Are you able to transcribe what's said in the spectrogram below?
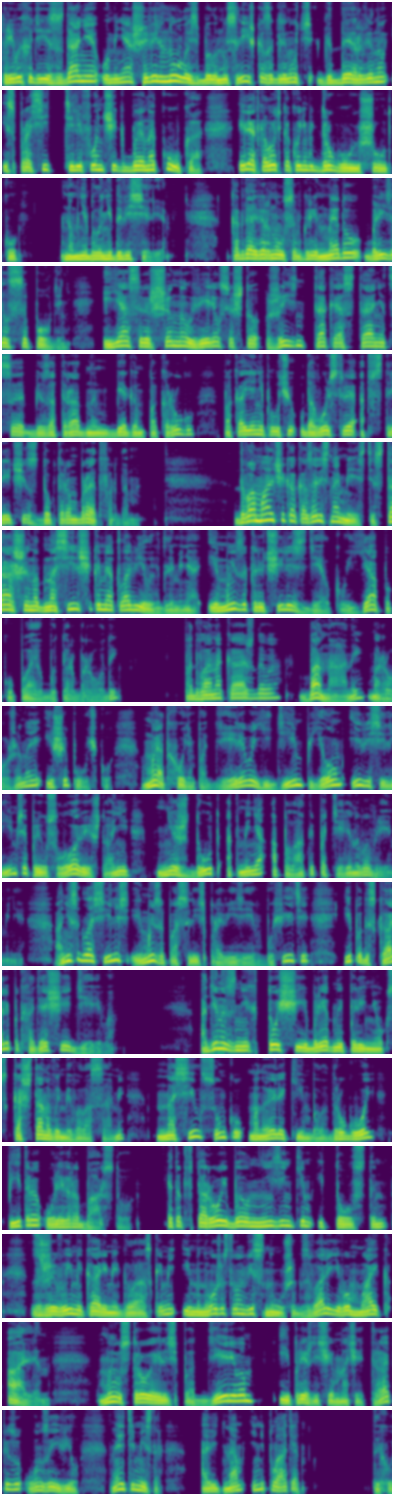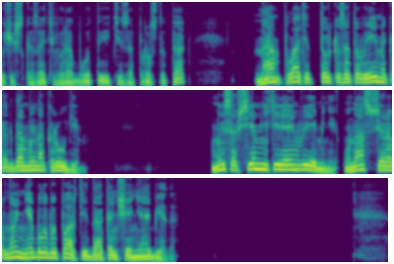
При выходе из здания у меня шевельнулась было мыслишка заглянуть к Дервину и спросить телефончик Бена Кука или отколоть какую-нибудь другую шутку, но мне было не до веселья. Когда я вернулся в Грин-Медоу, близился полдень, и я совершенно уверился, что жизнь так и останется безотрадным бегом по кругу, пока я не получу удовольствия от встречи с доктором Брэдфордом. Два мальчика оказались на месте. Старший над носильщиками отловил их для меня, и мы заключили сделку. Я покупаю бутерброды, по два на каждого, бананы, мороженое и шипучку. Мы отходим под дерево, едим, пьем и веселимся при условии, что они не ждут от меня оплаты потерянного времени. Они согласились, и мы запаслись провизией в буфете и подыскали подходящее дерево. Один из них, тощий и бледный паренек с каштановыми волосами, носил сумку Мануэля Кимбала, другой — Питера Оливера Барстоу. Этот второй был низеньким и толстым, с живыми карими глазками и множеством веснушек. Звали его Майк Аллен. Мы устроились под деревом, и прежде чем начать трапезу, он заявил, «Знаете, мистер, а ведь нам и не платят». «Ты хочешь сказать, вы работаете за просто так?» Нам платят только за то время, когда мы на круге. Мы совсем не теряем времени. У нас все равно не было бы партии до окончания обеда.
